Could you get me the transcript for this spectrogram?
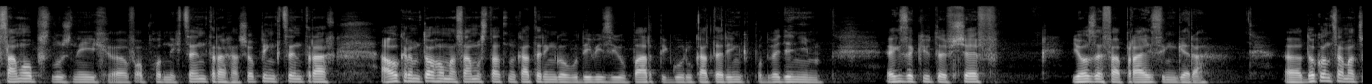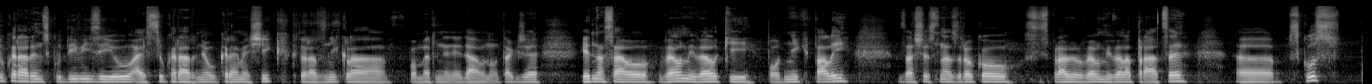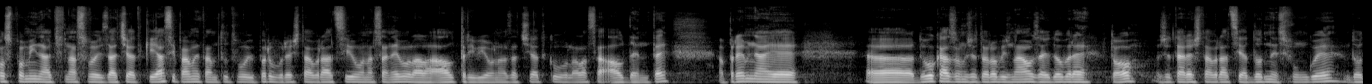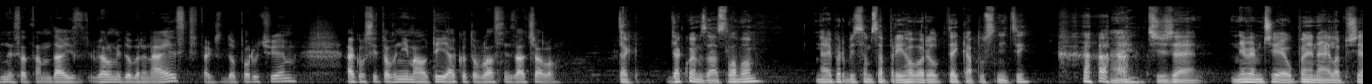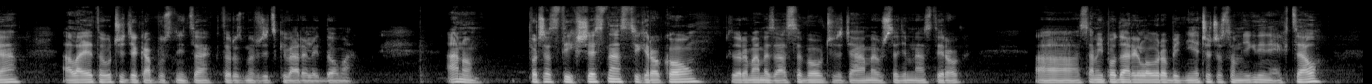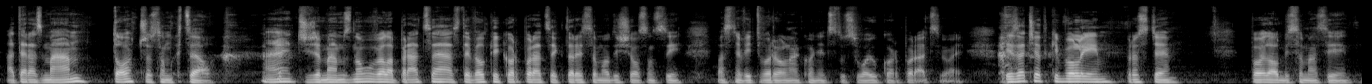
samoobslužných, e, v obchodných centrách a shopping centrách. A okrem toho má samostatnú cateringovú divíziu Party Guru Catering pod vedením executive chef Jozefa Preisingera. E, dokonca má cukrárenskú divíziu aj s cukrárňou Kreme Chic, ktorá vznikla pomerne nedávno. Takže jedná sa o veľmi veľký podnik Pali. Za 16 rokov si spravil veľmi veľa práce. Skús pospomínať na svoje začiatky. Ja si pamätám tú tvoju prvú reštauráciu, ona sa nevolala Altrivio na začiatku, volala sa Aldente. A pre mňa je e, dôkazom, že to robíš naozaj dobre to, že tá reštaurácia dodnes funguje, dodnes sa tam dá ísť veľmi dobre najesť, takže doporučujem. Ako si to vnímal ty, ako to vlastne začalo? Tak ďakujem za slovo. Najprv by som sa prihovoril k tej kapusnici. Hej, čiže neviem, či je úplne najlepšia, ale je to určite kapusnica, ktorú sme vždy varili doma. Áno, počas tých 16 rokov, ktoré máme za sebou, čiže ťaháme už 17. rok, a sa mi podarilo urobiť niečo, čo som nikdy nechcel a teraz mám to, čo som chcel. Aj, čiže mám znovu veľa práce a z tej veľkej korporácie, ktorej som odišiel, som si vlastne vytvoril nakoniec tú svoju korporáciu. Aj. Tie začiatky boli proste, povedal by som asi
